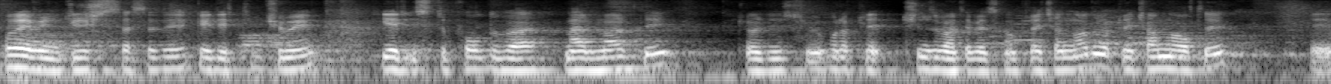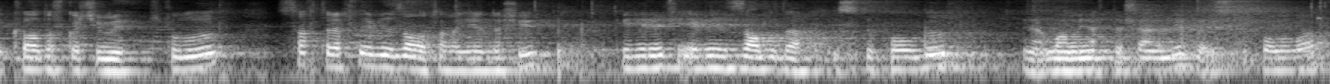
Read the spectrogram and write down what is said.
Bu evin giriş hissəsidir. Qeyd etdiyim kimi yer istipoldur və mərmərdir. Gördüyünüz kimi bura ikinci mərtəbəyə çıxan plekanlardır və plekanın altı e, kladovka kimi tutulur. Sağ tərəfdə evin zal otağı yerləşir. Qeyd edirəm ki, evin zalı da istipoldur. Yəni laminat döşənilib və istipolu var.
